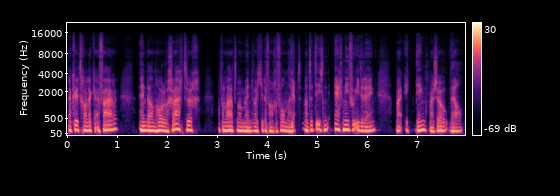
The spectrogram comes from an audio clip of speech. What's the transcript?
kun je het gewoon lekker ervaren. En dan horen we graag terug op een later moment wat je ervan gevonden Ja. hebt. Want het is echt niet voor iedereen. Maar ik denk maar zo wel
